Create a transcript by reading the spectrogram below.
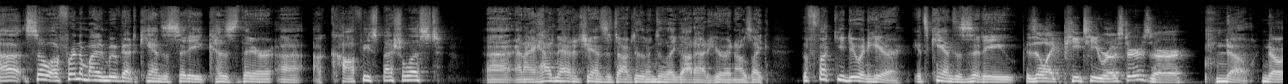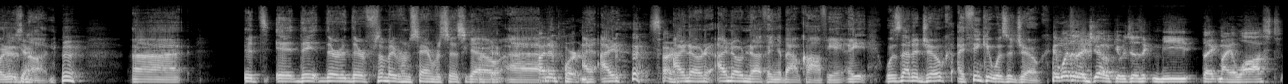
Uh, so a friend of mine moved out to Kansas City because they're uh, a coffee specialist, uh, and I hadn't had a chance to talk to them until they got out here. And I was like, "The fuck you doing here? It's Kansas City." Is it like PT Roasters or? No, no, it is not. uh, it's it, they they're they're somebody from San Francisco. Uh, Unimportant. I I, Sorry. I know I know nothing about coffee. I, was that a joke? I think it was a joke. It wasn't a joke. It was just like me, like my lost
